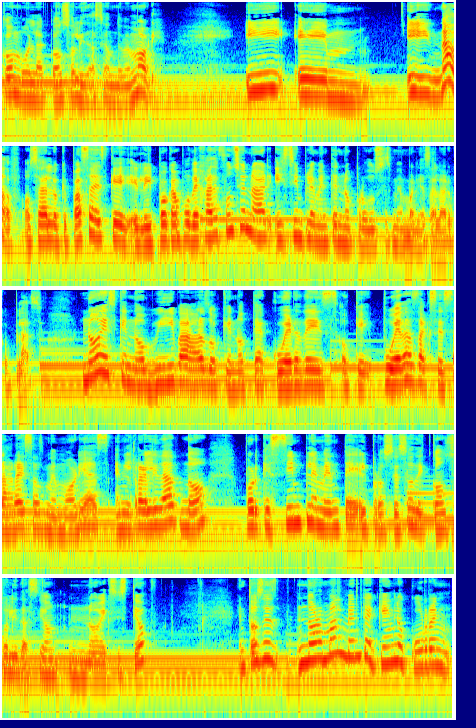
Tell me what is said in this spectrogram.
como la consolidación de memoria. Y em, y nada, o sea, lo que pasa es que el hipocampo deja de funcionar y simplemente no produces memorias a largo plazo. No es que no vivas o que no te acuerdes o que puedas accesar a esas memorias, en realidad no, porque simplemente el proceso de consolidación no existió. Entonces, normalmente a quién le ocurren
